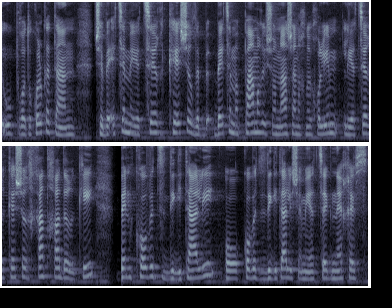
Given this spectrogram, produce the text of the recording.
הוא פרוטוקול קטן שבעצם מייצר קשר, זה בעצם הפעם הראשונה שאנחנו יכולים לייצר קשר חד חד ערכי בין קובץ דיגיטלי או קובץ דיגיטלי שמייצג נכס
